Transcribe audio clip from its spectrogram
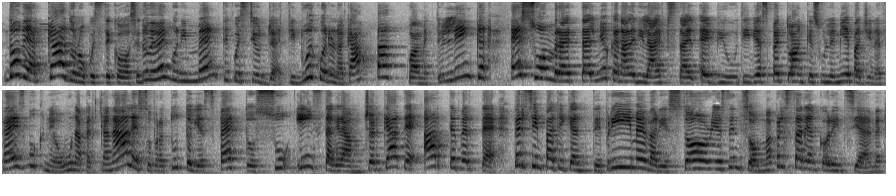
dove accadono queste cose, dove vengono in mente questi oggetti. Due cuori una cappa, qua metto il link, e su Ombretta, il mio canale di lifestyle e beauty. Vi aspetto anche sulle mie pagine Facebook, ne ho una per canale e soprattutto vi aspetto su Instagram, cercate Arte per te, per simpatiche anteprime, varie stories, insomma per stare ancora insieme.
